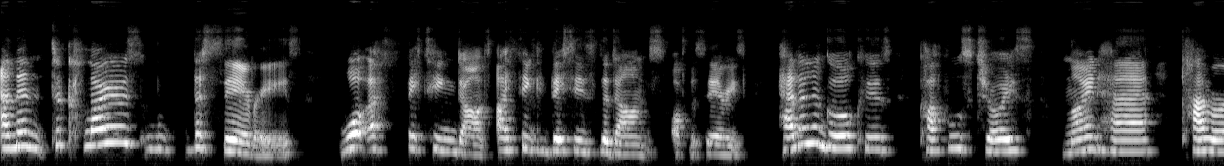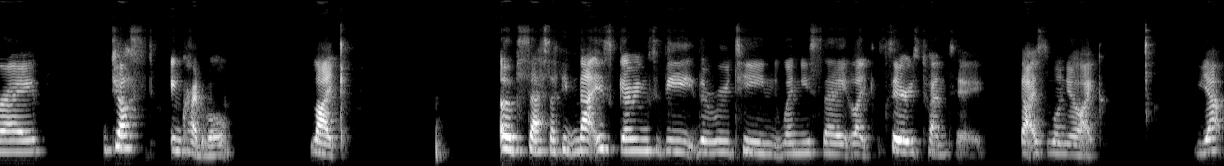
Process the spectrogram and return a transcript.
And then to close the series, what a fitting dance. I think this is the dance of the series. Helen and Gorka's couple's choice, Mein Herr, cabaret, just incredible. Like obsessed. I think that is going to be the routine when you say like series 20. That is the one you're like, yep,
